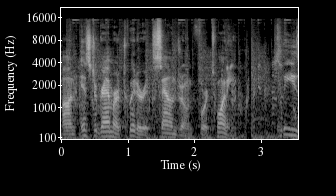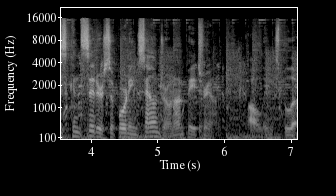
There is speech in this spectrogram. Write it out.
On Instagram or Twitter, it's Soundrone420. Please consider supporting Soundrone on Patreon. All links below.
